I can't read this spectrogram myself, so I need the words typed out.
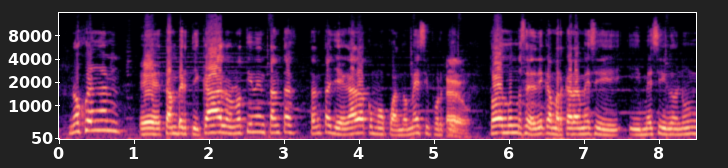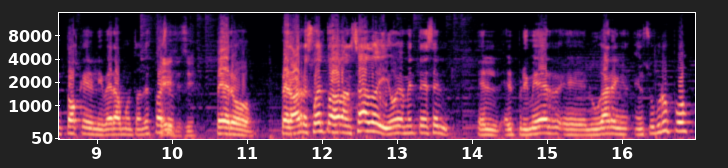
no juegan eh, tan vertical o no tienen tanta, tanta llegada como cuando Messi, porque Claro. todo el mundo se dedica a marcar a Messi y Messi con un toque libera un montón de espacio. Sí, sí, sí. Pero, pero ha resuelto, ha avanzado y obviamente es el, el- el primer eh, lugar en, en su grupo.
